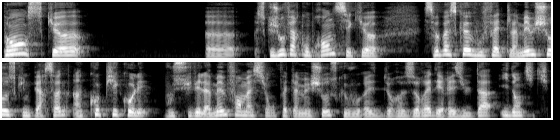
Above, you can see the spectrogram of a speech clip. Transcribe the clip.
pensent que ce que je vais vous faire comprendre, c'est que c'est pas parce que vous faites la même chose qu'une personne, un copier-coller, vous suivez la même formation, vous faites la même chose que vous aurez des résultats identiques.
